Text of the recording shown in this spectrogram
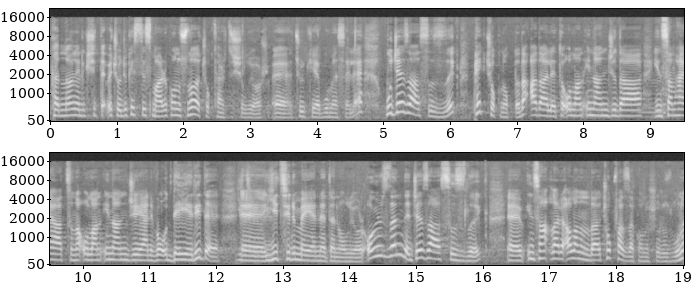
Kadına yönelik şiddet ve çocuk istismarı konusunda da çok tartışılıyor e, Türkiye bu mesele. Bu cezasızlık pek çok noktada adalete olan inancı da, insan hayatına olan inancı yani ve o değeri de e, yitirmeye neden oluyor. O yüzden de cezasızlık e, insan hakları alanında çok fazla konuşuruz bunu.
